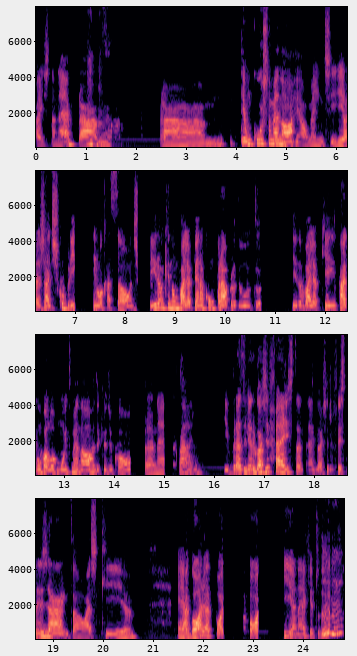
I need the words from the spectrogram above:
a festa, né? Para uhum para ter um custo menor realmente. E elas já descobriram em locação, descobriram que não vale a pena comprar o produto, que não vale que paga um valor muito menor do que o de compra, né? Claro. E brasileiro gosta de festa, né? Gosta de festejar. Então, acho que é, agora pode, pode né? Que tudo uhum.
